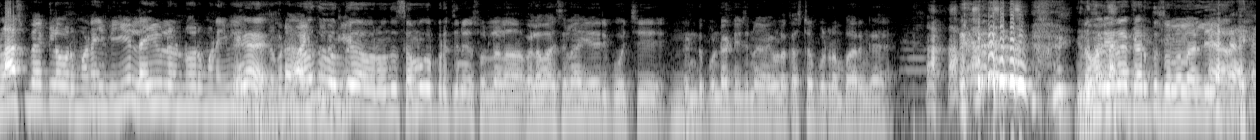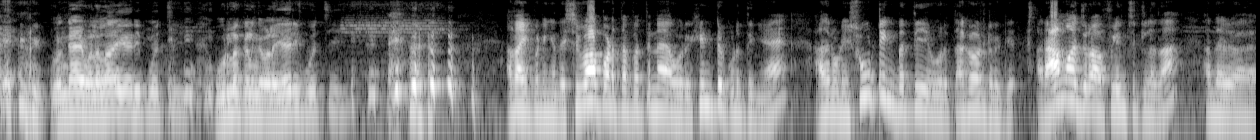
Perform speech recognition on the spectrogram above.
பிளாஷ்பேக்ல ஒரு மனைவியும் லைவ்ல இன்னொரு மனைவியும் கூட வாய்ப்பு வந்து அவர் வந்து சமூக பிரச்சனையை சொல்லலாம். விலைவாசிலாம் ஏறி போச்சு. ரெண்டு பொண்டாட்டி வச்சுன்னா எவ்வளவு கஷ்டப்படுறோம் பாருங்க. இந்த மாதிரி ஏதாவது கருத்து சொல்லலாம் இல்லையா? வெங்காயம் விலைலாம் ஏறி போச்சு. உருளைக்கிழங்கு விலை ஏறி போச்சு. அதான் இப்போ நீங்கள் இந்த சிவா படத்தை பற்றின ஒரு ஹிண்ட்டு கொடுத்தீங்க. அதனுடைய ஷூட்டிங் பற்றி ஒரு தகவல் இருக்குது ராமாஜுரா ஃபிலிம் சிட்டியில் தான் அந்த uh,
